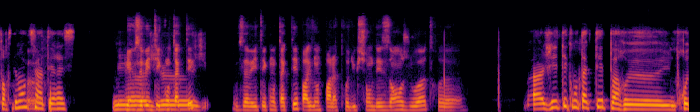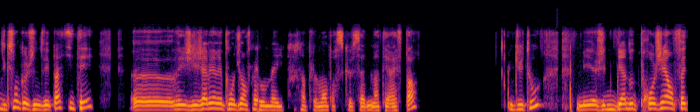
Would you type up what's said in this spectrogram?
forcément que ça intéresse. Mais, vous avez été contacté? Vous avez été contacté par exemple par la production des Anges ou autre bah, j'ai été contacté par une production que je ne vais pas citer. Euh, j'ai jamais répondu en fait au mail tout simplement parce que ça ne m'intéresse pas du tout. Mais euh, j'ai bien d'autres projets. En fait,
